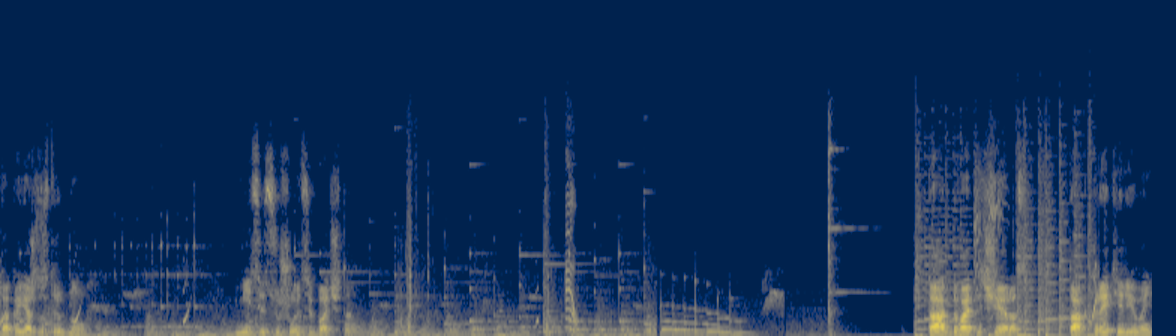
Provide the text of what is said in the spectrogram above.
Так, а я ж застрибнув. Місяць у шоці, бачите? Так, давайте ще раз. Так, третій рівень.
